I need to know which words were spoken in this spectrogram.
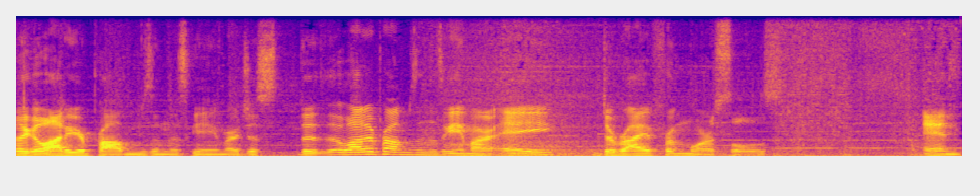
Like a lot of your problems in this game are just a lot of problems in this game are a derived from morsels, and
